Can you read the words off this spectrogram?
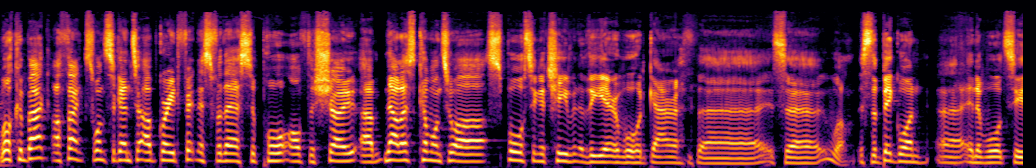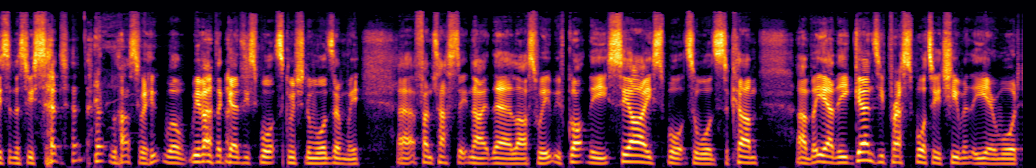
Welcome back. Our thanks once again to Upgrade Fitness for their support of the show. Um, now let's come on to our Sporting Achievement of the Year award, Gareth. Uh, it's uh, well, it's the big one uh, in award season, as we said last week. Well, we've had the Guernsey Sports Commission Awards, haven't we? Uh, fantastic night there last week. We've got the CI Sports Awards to come, uh, but yeah, the Guernsey Press Sporting Achievement of the Year award,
